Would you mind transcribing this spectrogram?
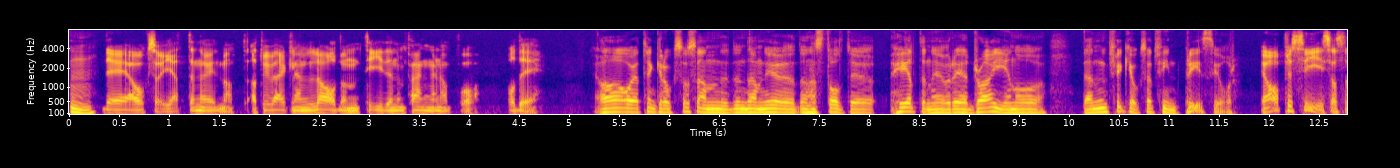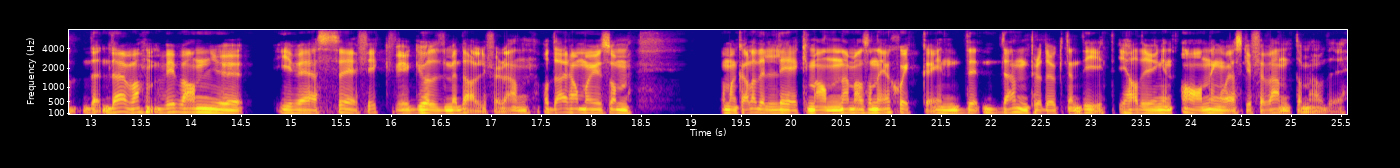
Mm. det är jag också jättenöjd med, att, att vi verkligen la de tiden och pengarna på, på det. Ja, och jag tänker också sen, du nämnde ju den här stoltheten över er dryen och den fick ju också ett fint pris i år. Ja, precis. Alltså, d- där vann, vi vann ju IVSC, fick vi guldmedalj för den. Och där har man ju som, om man kallar det lekman, men alltså när jag skickade in de, den produkten dit, jag hade ju ingen aning vad jag skulle förvänta mig av det.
